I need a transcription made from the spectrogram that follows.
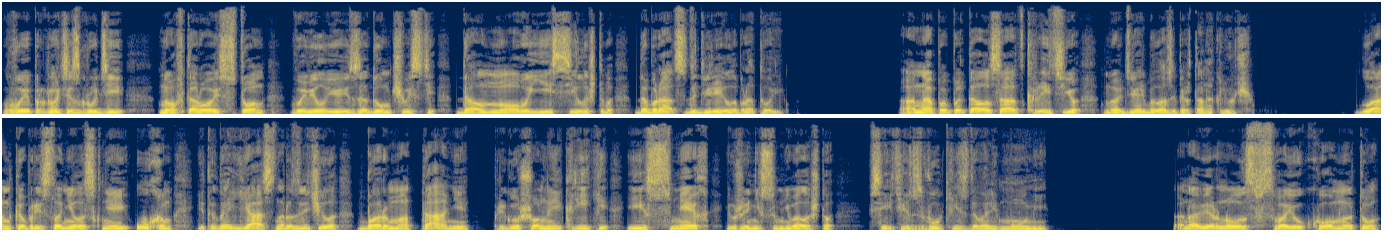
выпрыгнуть из груди, но второй стон вывел ее из задумчивости, дал новые силы, чтобы добраться до дверей лаборатории. Она попыталась открыть ее, но дверь была заперта на ключ. Бланка прислонилась к ней ухом, и тогда ясно различила бормотание, приглушенные крики и смех, и уже не сомневалась, что все эти звуки издавали мумии. Она вернулась в свою комнату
